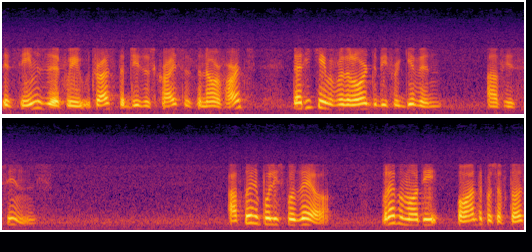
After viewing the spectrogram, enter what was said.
It seems, if we trust that Jesus Christ is the knower of hearts, that he came before the Lord to be forgiven of his sins. Αυτό είναι πολύ σπουδαίο. Βλέπουμε ότι ο άνθρωπος αυτός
